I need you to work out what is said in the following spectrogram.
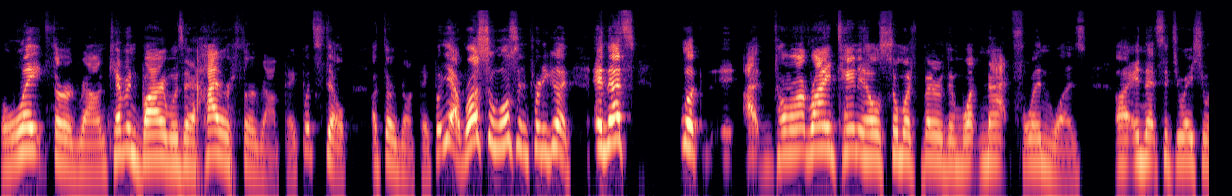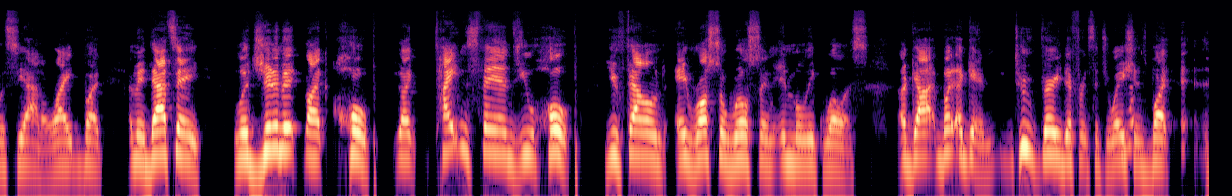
late third round. Kevin Byard was a higher third round pick, but still a third round pick. But yeah, Russell Wilson pretty good. And that's look, I, Ryan Tannehill is so much better than what Matt Flynn was uh, in that situation with Seattle, right? But I mean, that's a legitimate like hope. Like Titans fans, you hope you found a Russell Wilson in Malik Willis, a guy. But again, two very different situations. But eh, eh,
